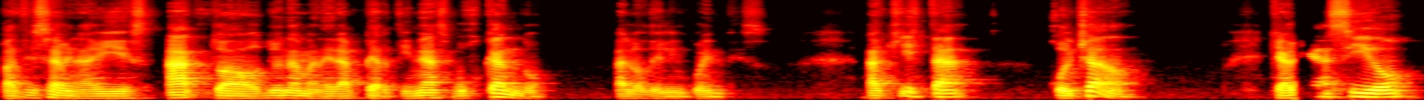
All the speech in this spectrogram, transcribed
Patricia Benavides ha actuado de una manera pertinaz buscando a los delincuentes. Aquí está Colchado, que había sido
